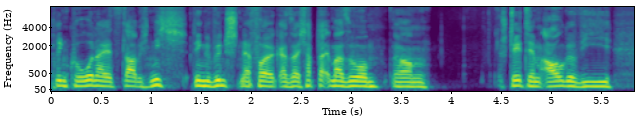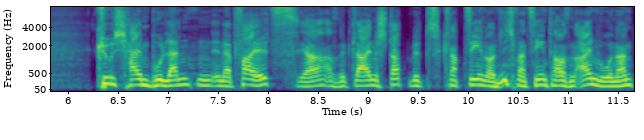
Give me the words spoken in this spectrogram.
bringt Corona jetzt, glaube ich, nicht den gewünschten Erfolg. Also ich habe da immer so ähm, Städte im Auge wie Kirchheim-Bulanten in der Pfalz, ja, also eine kleine Stadt mit knapp 10 oder nicht mal 10.000 Einwohnern,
